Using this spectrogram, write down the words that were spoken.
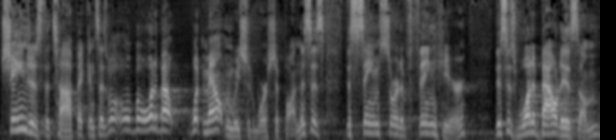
changes the topic and says, Well, but what about what mountain we should worship on? This is the same sort of thing here. This is whataboutism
